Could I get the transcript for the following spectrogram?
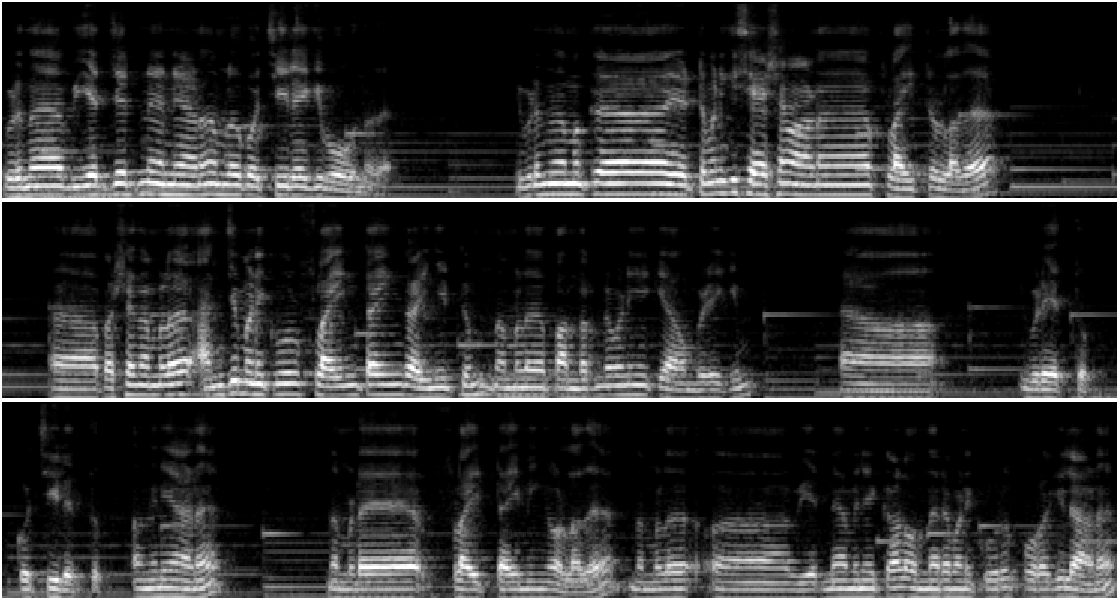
ഇവിടുന്ന് വിയറ്റ്ജെറ്റിന് തന്നെയാണ് നമ്മൾ കൊച്ചിയിലേക്ക് പോകുന്നത്. ഇവിടുന്ന് നമുക്ക് എട്ട് മണിക്ക് ശേഷമാണ് ഫ്ലൈറ്റ് ഉള്ളത്. പക്ഷേ നമ്മൾ അഞ്ച് മണിക്കൂർ ഫ്ലൈയിങ് ടൈം കഴിഞ്ഞിട്ടും നമ്മൾ പന്ത്രണ്ട് മണിയൊക്കെ ആകുമ്പോഴേക്കും ഇവിടെ എത്തും കൊച്ചിയിലെത്തും. അങ്ങനെയാണ് നമ്മുടെ ഫ്ലൈറ്റ് ടൈമിംഗ് ഉള്ളത്. നമ്മൾ വിയറ്റ്നാമിനേക്കാൾ ഒന്നര മണിക്കൂർ പുറകിലാണ്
